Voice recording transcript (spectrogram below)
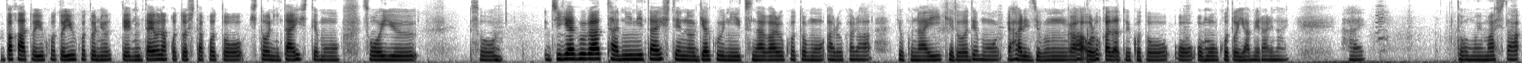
バカということを言うことによって似たようなことしたことを人に対してもそういうそう自虐が他人に対しての逆につながることもあるから良くないけどでもやはり自分が愚かだということを思うことをやめられない。はい。と思いました。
